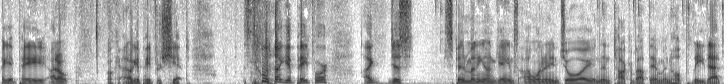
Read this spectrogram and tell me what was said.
I get paid. I don't. Okay, I don't get paid for shit. It's not what I get paid for. I just spend money on games I want to enjoy and then talk about them, and hopefully that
